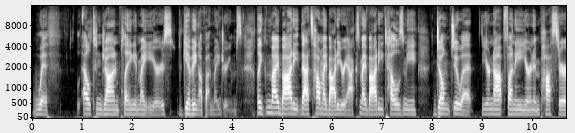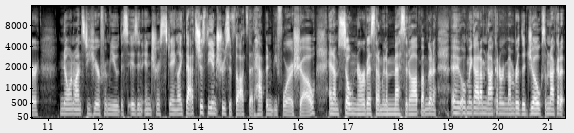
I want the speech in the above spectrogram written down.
with Elton John playing in my ears, giving up on my dreams. Like my body, that's how my body reacts. My body tells me, don't do it. You're not funny. You're an imposter. No one wants to hear from you. This isn't interesting. Like that's just the intrusive thoughts that happen before a show. And I'm so nervous that I'm going to mess it up. I'm going to, oh my God, I'm not going to remember the jokes. I'm not going to.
